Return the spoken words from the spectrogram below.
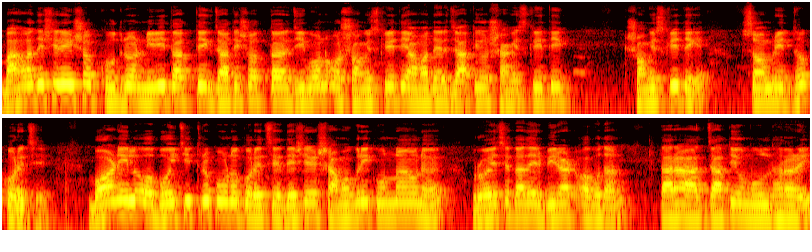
বাংলাদেশের এইসব ক্ষুদ্র নৃতাত্ত্বিক জাতিসত্তার জীবন ও সংস্কৃতি আমাদের জাতীয় সাংস্কৃতিক সংস্কৃতিকে সমৃদ্ধ করেছে। বর্ণিল ও বৈচিত্র্যপূর্ণ করেছে। দেশের সামগ্রিক উন্নয়নে রয়েছে তাদের বিরাট অবদান। তারা জাতীয় মূলধারারই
